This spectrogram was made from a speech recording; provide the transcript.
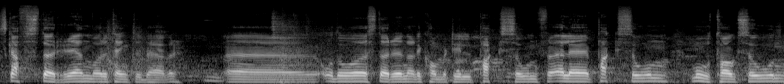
skaff større enn hva du tenkte du behøver. Uh, og da større når det kommer til packzon, för, eller packzon, mottagszon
